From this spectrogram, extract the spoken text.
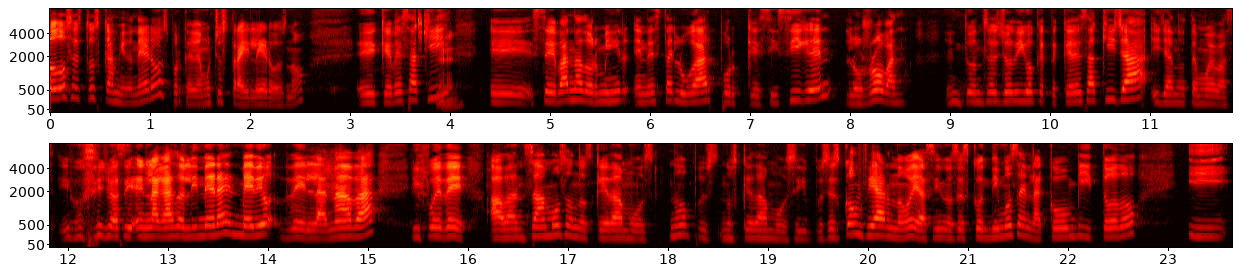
todos estos camioneros, porque había muchos traileros, ¿no? Eh, que ves aquí, eh, se van a dormir en este lugar porque si siguen, los roban. Entonces yo digo que te quedes aquí ya y ya no te muevas. Y yo así, en la gasolinera, en medio de la nada, y fue de, ¿avanzamos o nos quedamos? No, pues nos quedamos, y pues es confiar, ¿no? Y así nos escondimos en la combi y todo, y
